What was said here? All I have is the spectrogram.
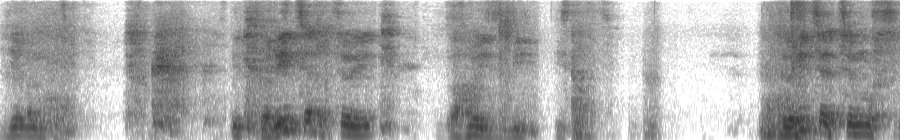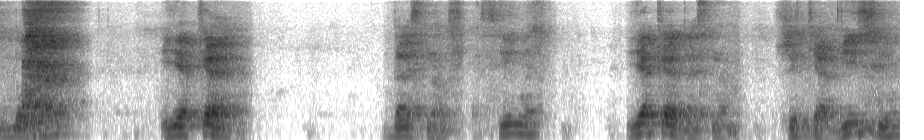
Євангелію. Підкоріться цієї благої звістці. Підкоріться цьому слову, яке дасть нам спасіння, яке дасть нам життя вічне.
